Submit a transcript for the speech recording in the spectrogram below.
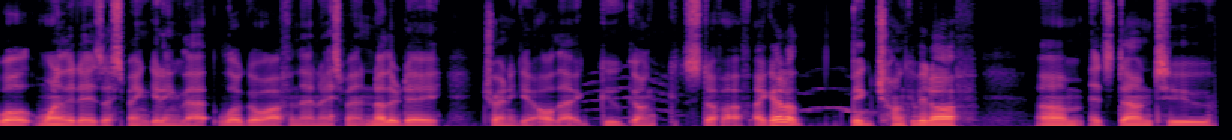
Well, one of the days I spent getting that logo off, and then I spent another day trying to get all that goo gunk stuff off. I got a big chunk of it off. Um, it's down to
